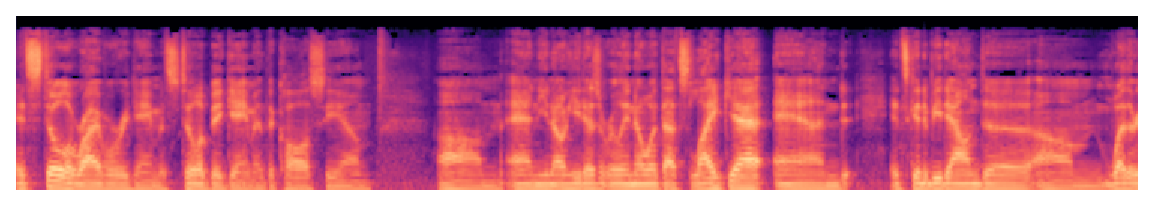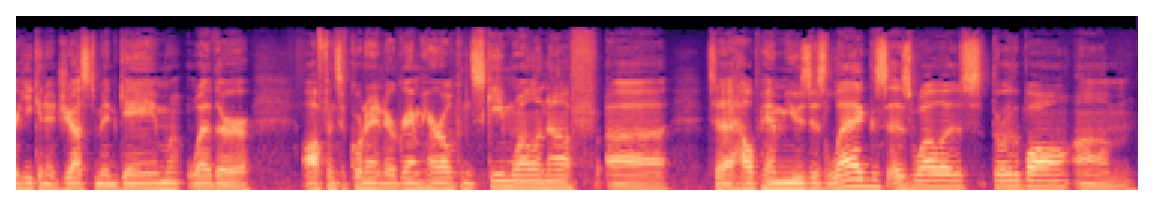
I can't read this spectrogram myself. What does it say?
it's still a rivalry game. It's still a big game at the Coliseum. Um, and you know he doesn't really know what that's like yet, and it's going to be down to um, whether he can adjust mid game, whether offensive coordinator Graham Harrell can scheme well enough uh, to help him use his legs as well as throw the ball. Um,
